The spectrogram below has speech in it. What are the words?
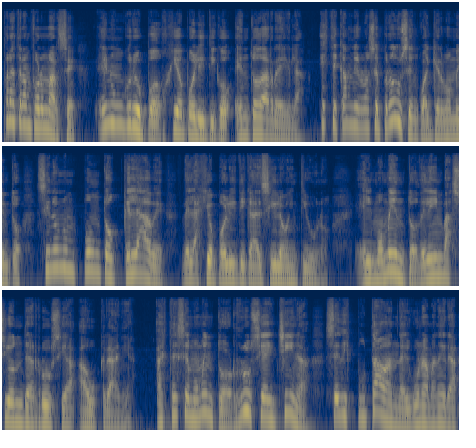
para transformarse en un grupo geopolítico en toda regla. Este cambio no se produce en cualquier momento, sino en un punto clave de la geopolítica del siglo XXI, el momento de la invasión de Rusia a Ucrania. Hasta ese momento, Rusia y China se disputaban de alguna manera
